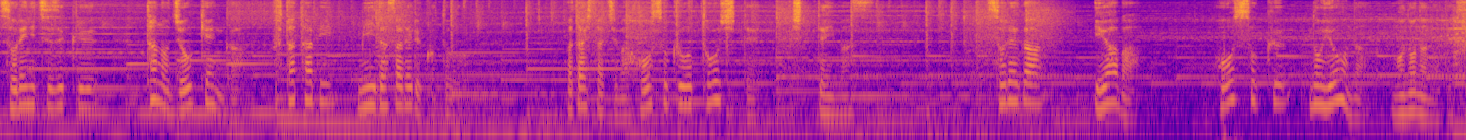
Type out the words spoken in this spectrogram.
それに続く他の条件が再び見いだされることを私たちは法則を通して知っています。それがいわば法則のようなものなのです。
